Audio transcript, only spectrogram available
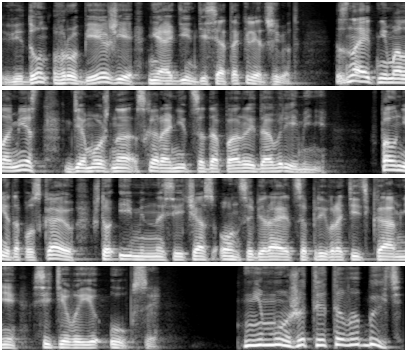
Ведун в рубежье не один десяток лет живет. Знает немало мест, где можно схорониться до поры до времени. Вполне допускаю, что именно сейчас он собирается превратить камни в сетевые упсы». «Не может этого быть»,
